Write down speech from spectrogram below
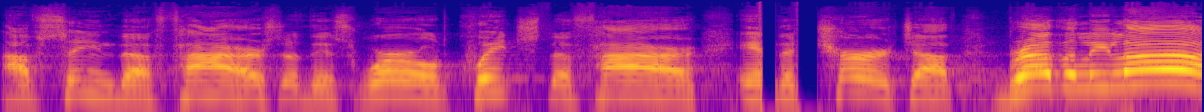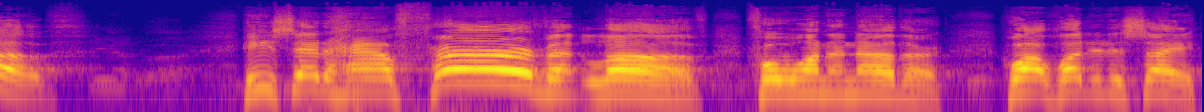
I've seen the fires of this world quench the fire in the church of brotherly love. He said, have fervent love for one another. What, what did it say?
